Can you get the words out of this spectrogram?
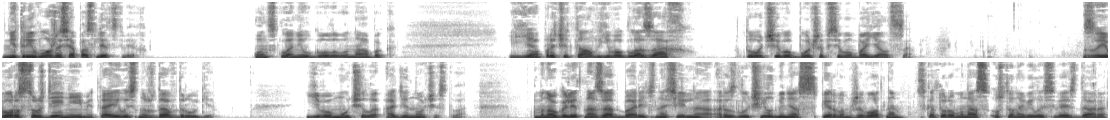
не тревожась о последствиях. Он склонил голову на бок, и я прочитал в его глазах то, чего больше всего боялся. За его рассуждениями таилась нужда в друге. Его мучило одиночество — много лет назад Барич насильно разлучил меня с первым животным, с которым у нас установилась связь дара,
